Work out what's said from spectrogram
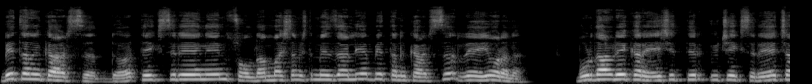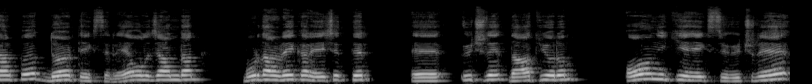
Beta'nın karşısı 4 eksi R'nin soldan başlamıştım benzerliğe. Beta'nın karşısı R'ye oranı. Buradan R kare eşittir 3 eksi R çarpı 4 eksi R olacağından. Buradan R kare eşittir e, 3 R dağıtıyorum. 12 eksi 3 R.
